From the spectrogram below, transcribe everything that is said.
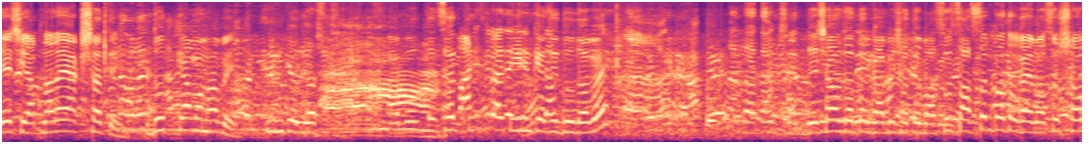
দেশি। আপনারা একসাথে। দুধ কেমন হবে? তিন কেজি বলতেছে তিন কেজি দুধ হবে? দেশাল জাতের গাভীর সাথে বাছুর। চাচ্ছেন কত গায়ে বাছুর সহ?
